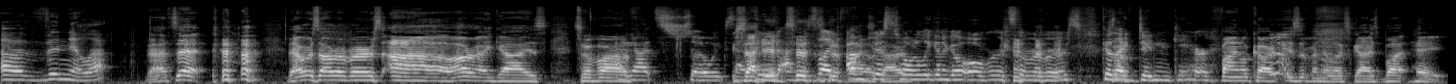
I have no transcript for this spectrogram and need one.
a Vanilla. That's it. that was our reverse. Oh, all right, guys. So far, I got so excited. Excited I was like, I'm just card. totally gonna go over. It's the reverse because I didn't care. final card is a Vanillish, guys. But hey,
